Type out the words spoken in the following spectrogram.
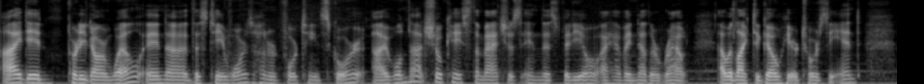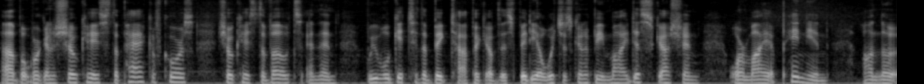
I did pretty darn well in uh, this Team Wars, 114 score. I will not showcase the matches in this video. I have another route I would like to go here towards the end. Uh, but we're going to showcase the pack, of course, showcase the votes, and then we will get to the big topic of this video, which is going to be my discussion or my opinion on the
